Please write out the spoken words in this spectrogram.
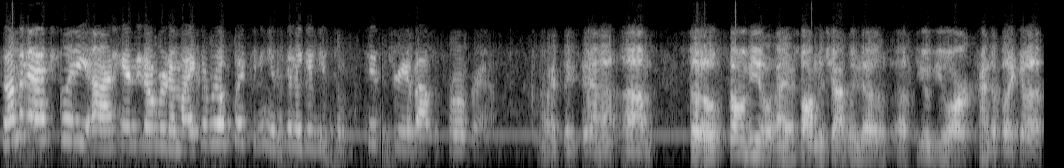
So I'm going to actually uh, hand it over to Micah real quick, and he's going to give you some history about the program. All right, thanks, Anna. Um, so some of you, I saw in the chat window, a few of you are kind of like a,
